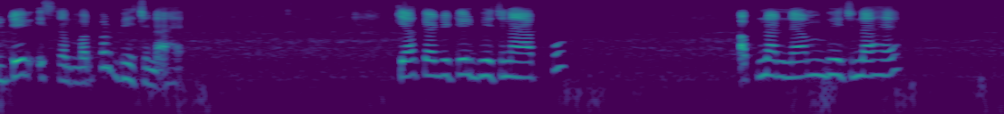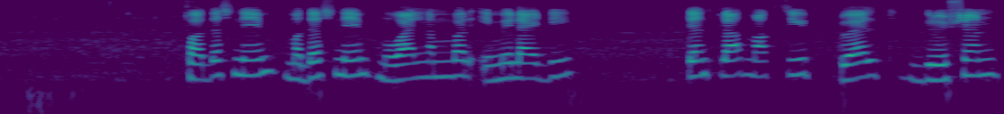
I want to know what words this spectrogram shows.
डिटेल इस नंबर पर भेजना है। क्या क्या डिटेल भेजना है आपको? अपना नाम भेजना है father's name mother's name mobile number email ID tenth class marksheet twelfth graduation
